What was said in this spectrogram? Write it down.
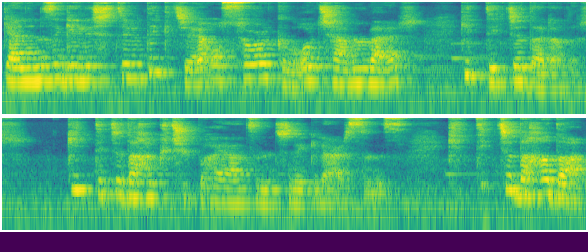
Kendinizi geliştirdikçe o circle, o çember gittikçe daralır. Gittikçe daha küçük bir hayatın içine girersiniz. Gittikçe daha da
